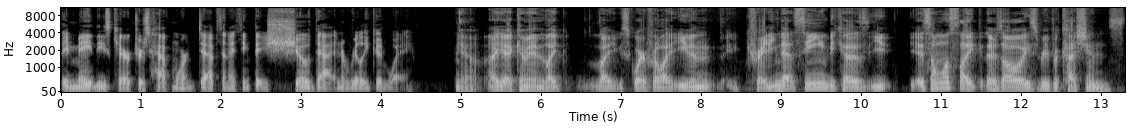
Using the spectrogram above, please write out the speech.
they made these characters have more depth, and I think they showed that in a really good way. Yeah, I get commend like like Square for like even creating that scene because you it's almost like there's always repercussions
